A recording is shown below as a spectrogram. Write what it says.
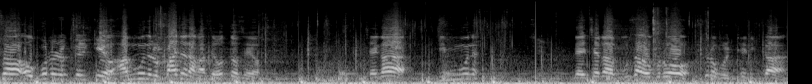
뒷문에서 어그로를 끌게요. 앞문으로 빠져나가세요. 어떠세요? 제가 뒷문에, 네, 제가 무사 어그로 끌어볼 테니까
